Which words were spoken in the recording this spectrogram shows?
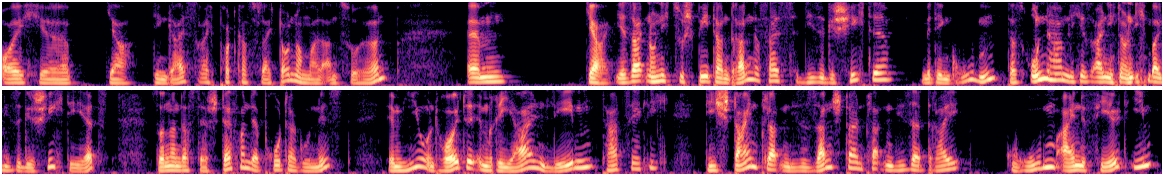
euch äh, ja den Geistreich Podcast vielleicht doch nochmal anzuhören. Ähm, ja, ihr seid noch nicht zu spät dran. Das heißt, diese Geschichte mit den Gruben, das Unheimliche ist eigentlich noch nicht mal diese Geschichte jetzt, sondern dass der Stefan, der Protagonist, im Hier und Heute, im realen Leben tatsächlich die Steinplatten, diese Sandsteinplatten dieser drei Gruben, eine fehlt ihm.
